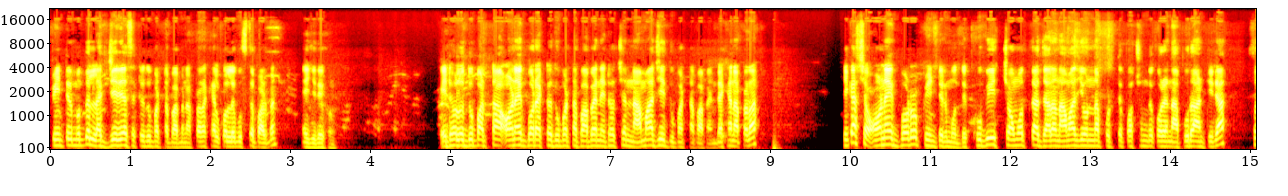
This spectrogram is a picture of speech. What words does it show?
প্রিন্টের মধ্যে লাক্সারিয়াস একটা দুপাট্টা পাবেন। আপনারা খেয়াল করলে বুঝতে পারবেন। এই যে দেখুন, এটা হলো দুপাট্টা। অনেক বড় একটা দুপাট্টা পাবেন। এটা হচ্ছে নামাজি দুপাট্টা পাবেন। দেখেন আপনারা ঠিক আছে? অনেক বড় প্রিন্টের মধ্যে। খুবই চমৎকার যারা নামাজি ওন্না পড়তে পছন্দ করেন আপুরা, আন্টিরা তো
